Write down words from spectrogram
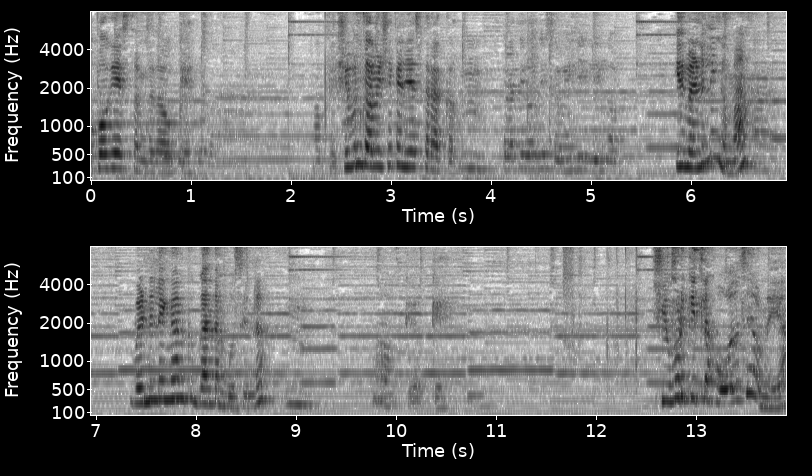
పొగేస్తాం కదా ఓకే. ఓకే. శివునికి అభిషేకం చేస్తారా అక్క? ఇది వెండిలింగమా? వెండిలింగానికి గంధం పూసిండ్రా. ఓకే ఓకే. శివుడికి ఇట్లా హోల్సే ఉన్నాయా.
